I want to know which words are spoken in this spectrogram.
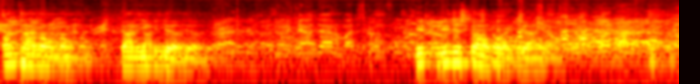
One time only. Johnny, you can do it. You want to count down or am I just going for it? You're, you're just going for it, Johnny.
